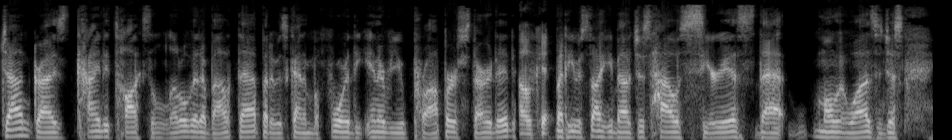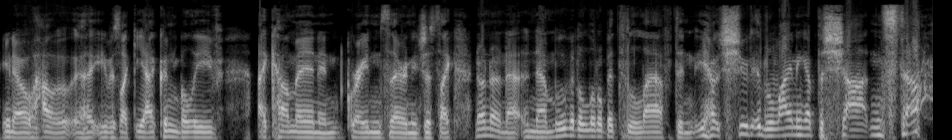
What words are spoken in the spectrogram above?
John Grimes kind of talks a little bit about that, but it was kind of before the interview proper started. Okay. But he was talking about just how serious that moment was and just, you know, how uh, he was like, yeah, I couldn't believe I come in and Greydon's there and he's just like, no, no, no, now move it a little bit to the left and, you know, shoot it, lining up the shot and stuff.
